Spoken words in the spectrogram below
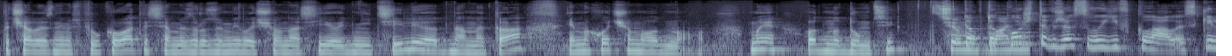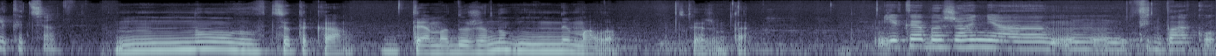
почали з ним спілкуватися, ми зрозуміли, що в нас є одні цілі, одна мета, і ми хочемо одного. Ми однодумці в цьому Тобто плані. кошти вже свої вклали. Скільки це? Ну, це така тема дуже ну немало, скажімо так. Яке бажання фідбеку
